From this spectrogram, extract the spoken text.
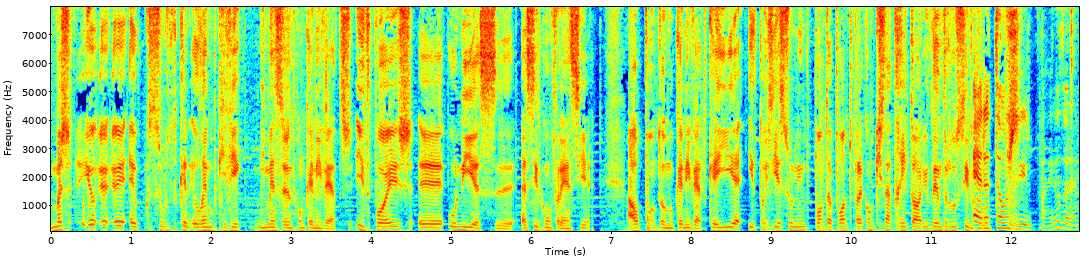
mas eu, eu, eu, sobretudo, eu lembro que havia imensa gente com canivetes e depois eh, unia-se a circunferência ao ponto onde o canivete caía e depois ia-se unindo de ponto a ponto para conquistar território dentro do círculo. Era tão giro, pá, eu adorava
